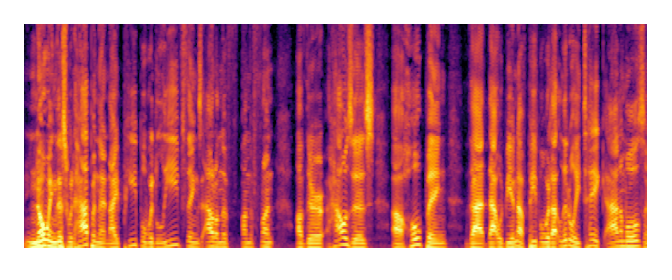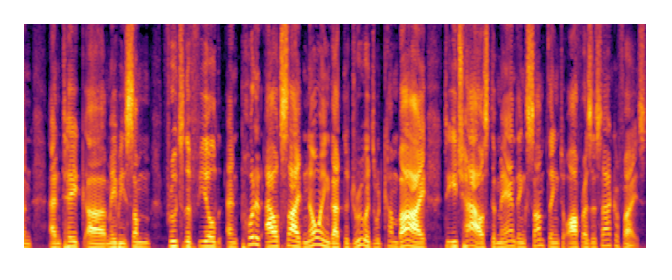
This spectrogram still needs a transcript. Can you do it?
knowing this would happen that night, people would leave things out on the on the front of their houses, uh, hoping that that would be enough. People would uh, literally take animals and and take uh, maybe some fruits of the field and put it outside, knowing that the druids would come by to each house demanding something to offer as a sacrifice.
